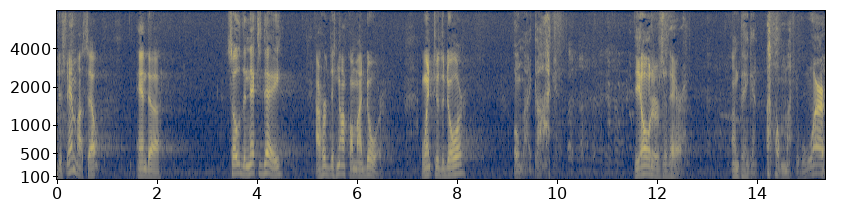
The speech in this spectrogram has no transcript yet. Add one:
defend myself. And uh, so the next day, I heard this knock on my door. I Went to the door. Oh my God. The elders are there. I'm thinking, oh my word.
